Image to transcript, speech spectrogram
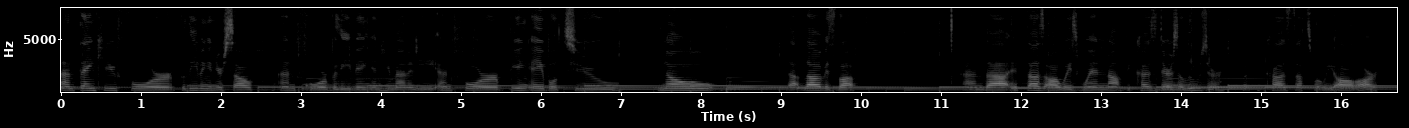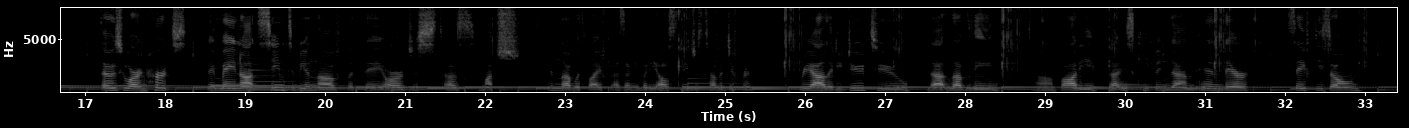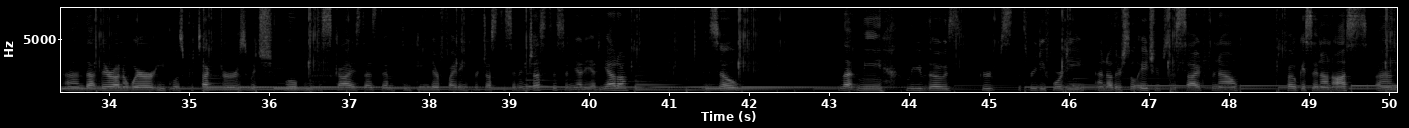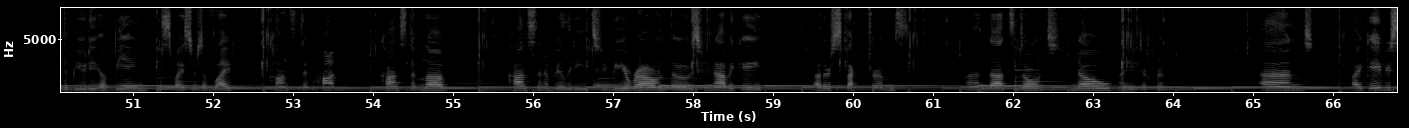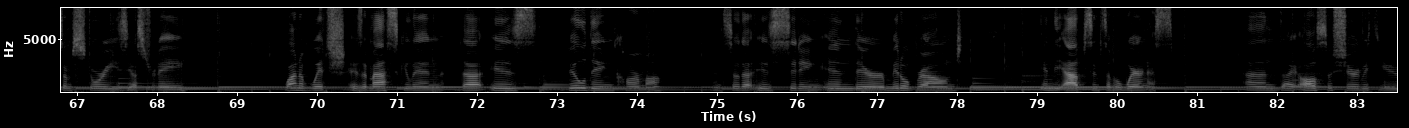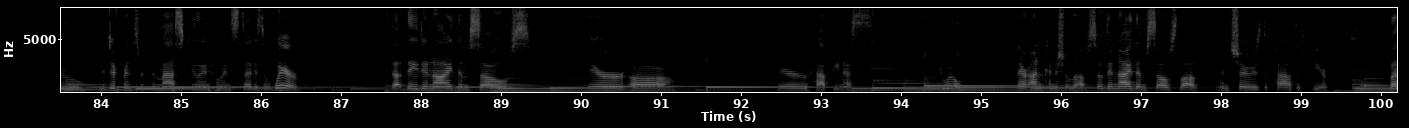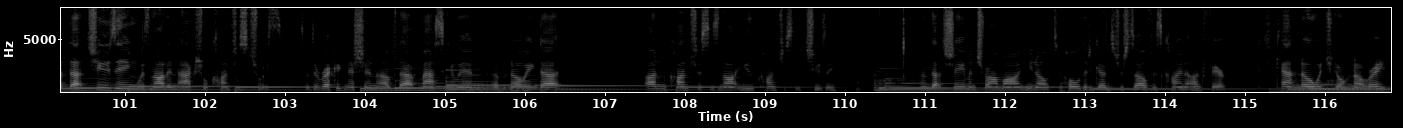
and thank you for believing in yourself and for believing in humanity and for being able to know that love is love and that it does always win, not because there's a loser, but because that's what we all are. Those who are in hurt, they may not seem to be in love, but they are just as much in love with life as anybody else. They just have a different reality due to that lovely uh, body that is keeping them in their safety zone and that they're unaware equals protectors, which will be disguised as them thinking they're fighting for justice and injustice and yada yada yada. And so let me leave those groups, the 3D, 4D, and other soul age groups aside for now. Focus in on us and the beauty of being the spicers of life, constant hot, constant love, constant ability to be around those who navigate other spectrums and that don't know any different. And I gave you some stories yesterday, one of which is a masculine that is building karma. And so that is sitting in their middle ground in the absence of awareness. And I also shared with you the difference with the masculine who instead is aware that they denied themselves their uh, their happiness, if you will, their unconditional love. So denied themselves love and chose the path of fear. But that choosing was not an actual conscious choice. So the recognition of that masculine, of knowing that unconscious is not you consciously choosing. And that shame and trauma, you know, to hold it against yourself is kind of unfair because you can't know what you don't know, right?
